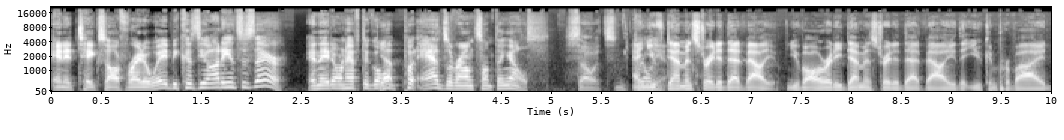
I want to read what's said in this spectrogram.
and it takes off right away because the audience is there. And they don't have to go Yep. put ads around something else. So it's and you've demonstrated that value. You've already demonstrated that value that you can provide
